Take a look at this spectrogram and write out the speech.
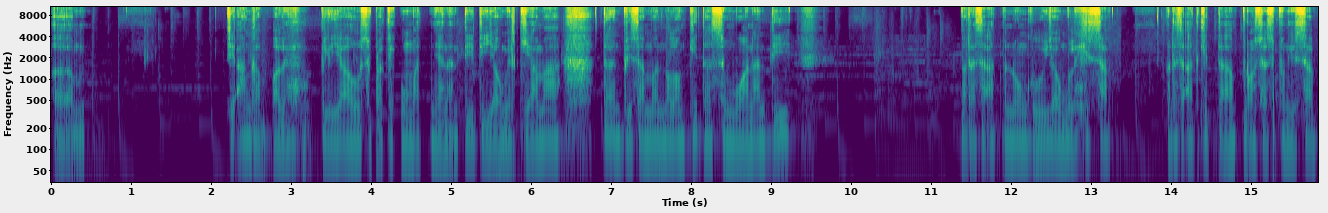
um, dianggap oleh beliau sebagai umatnya nanti di yaumil kiamah dan bisa menolong kita semua nanti pada saat menunggu yaumul hisab pada saat kita proses penghisap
